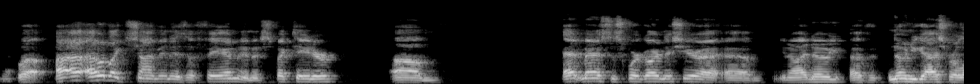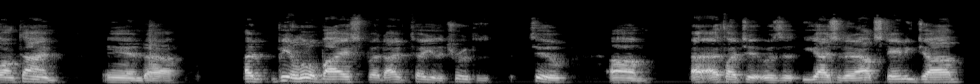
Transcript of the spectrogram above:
Well, I, I would like to chime in as a fan and a spectator. Um, at Madison Square Garden this year. I, um, you know, I know I've known you guys for a long time, and uh, I'd be a little biased, but I'd tell you the truth too. Um, I, I, thought it was a, you guys did an outstanding job,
